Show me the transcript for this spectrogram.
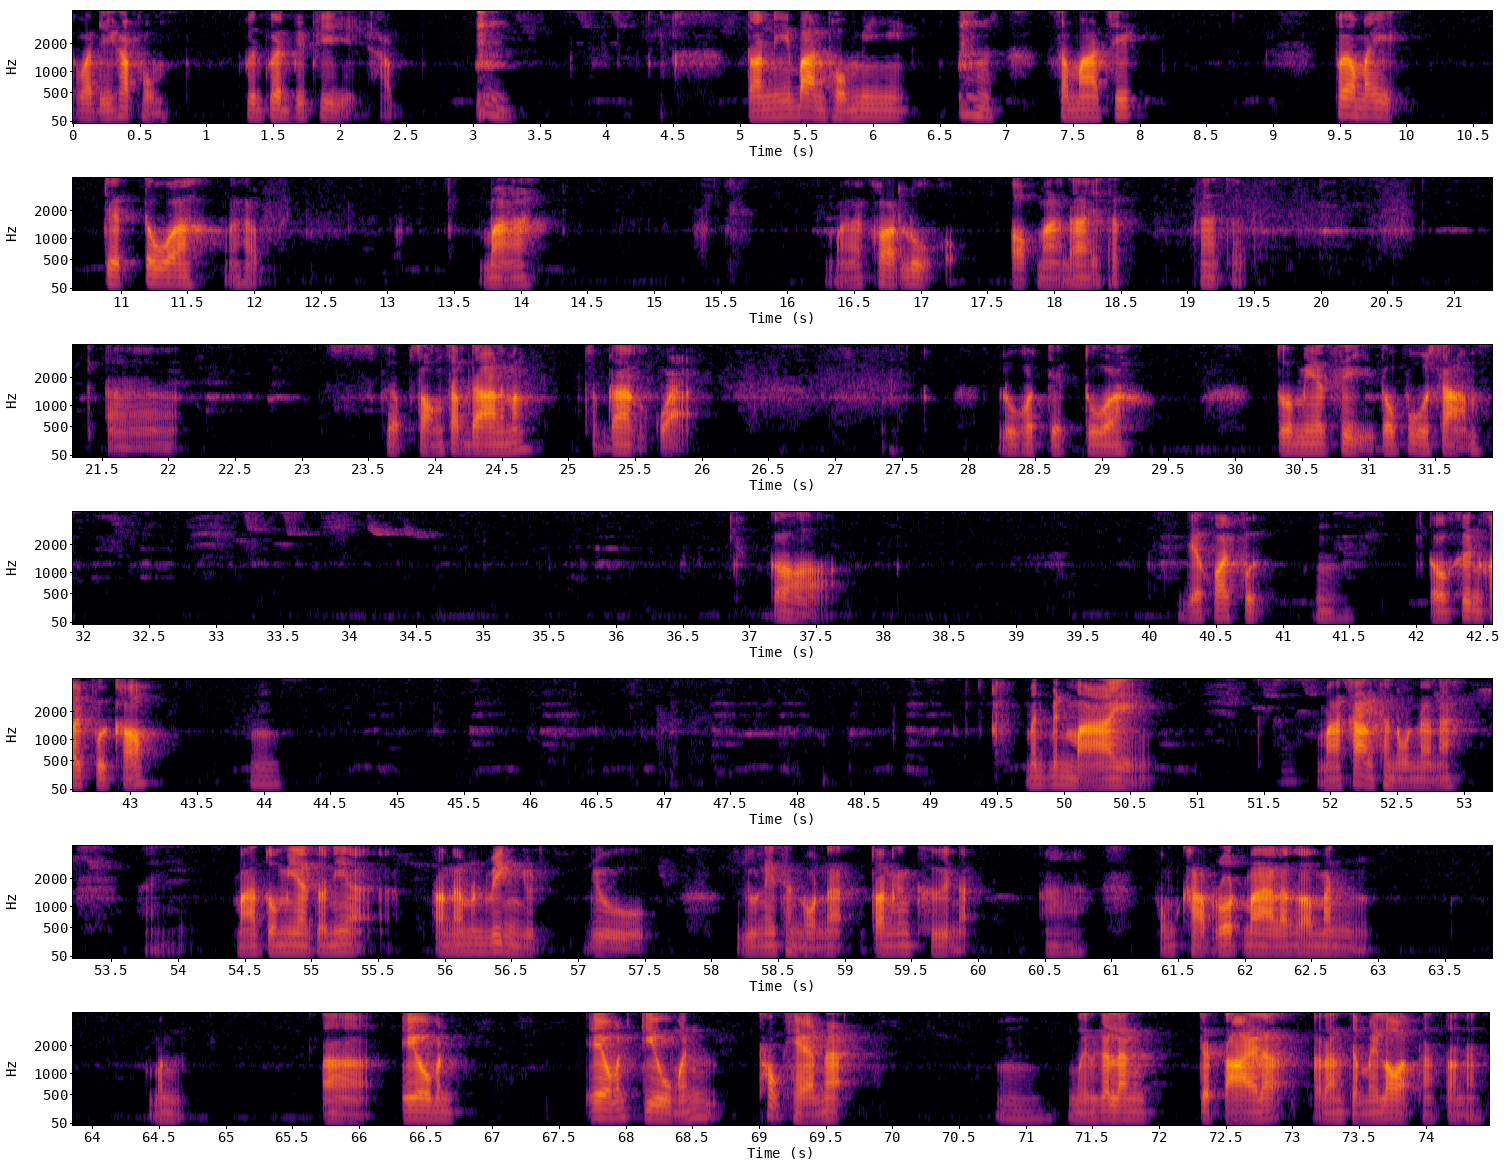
สวัสดีครับผม เพื่อนเพื่อนพี่พี่ๆครับ ตอนนี้บ้านผมมีสมาชิก เพิ่มมาอีกเจ็ดตัวนะครับ หมา หมาคลอดลูกออกมาได้สักน่าจะเกือบสองสัปดาห์แล้วมั้ง สัปดาห์กว่า ลูกเขาเจ็ดตัว ตัวเมียสี่ตัวผู้สามก็ เดี๋ยวค่อยฝึกโตขึ้นค่อยฝึกเขามมันเป็นหมาหมาข้างถนนนะนะหมาตัวเมียตัวเนี้ย ตอนนั้นมันวิ่งอยู่อยู่อยู่ในถนนอะตอนกลางคืนอะอ่า ผมขับรถมาแล้วก็มัน มันอเอวมัน เอวมันกิ่วเหมือนเท่าแขนน่ะเหมือนกำลังจะตายแล้วกำลังจะไม่รอดนะตอนนั้น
